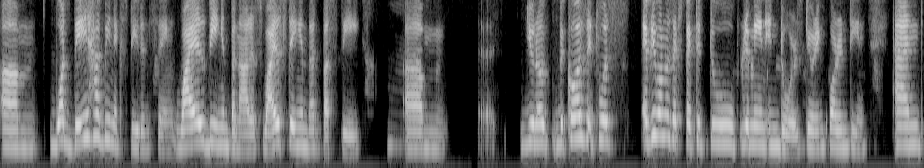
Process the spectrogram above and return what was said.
um, what they have been experiencing while being in Banaras, while staying in that basti. Um, you know, because it was everyone was expected to remain indoors during quarantine. And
